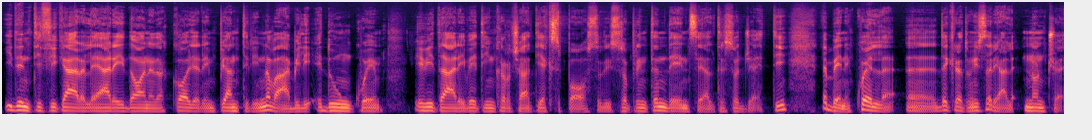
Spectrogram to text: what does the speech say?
identificare le aree idonee ad accogliere impianti rinnovabili e dunque evitare i veti incrociati ex post di soprintendenze e altri soggetti. Ebbene, quel eh, decreto ministeriale non c'è,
